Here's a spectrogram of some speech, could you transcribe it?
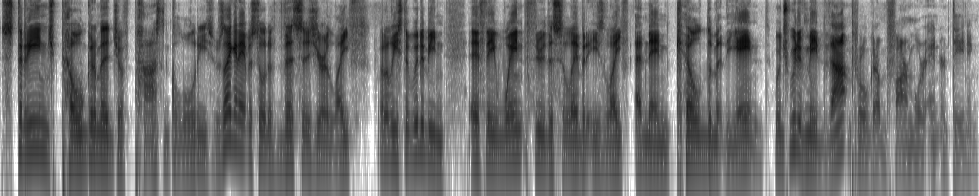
strange pilgrimage of past glories. It was like an episode of This Is Your Life, or at least it would have been if they went through the celebrity's life and then killed them at the end, which would have made that programme far more entertaining.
